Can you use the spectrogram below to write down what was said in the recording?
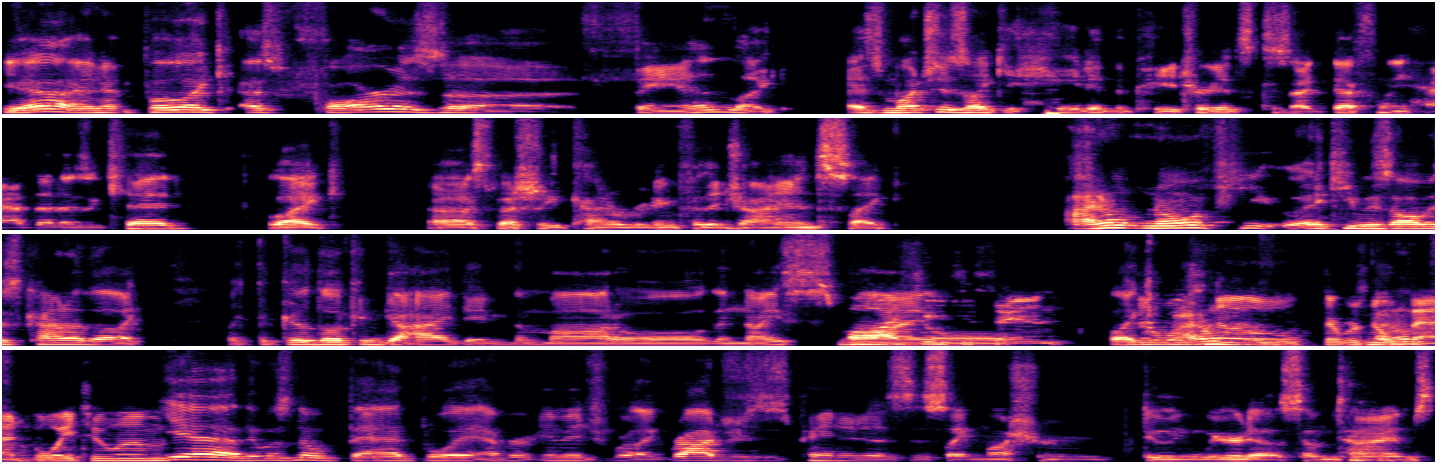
Yeah, and but like as far as a fan, like as much as like you hated the Patriots because I definitely had that as a kid like uh, especially kind of rooting for the Giants. Like, I don't know if he like he was always kind of the like like the good looking guy dating the model, the nice smile. Oh, like there was no there was no bad boy to him. Yeah, there was no bad boy ever image where like Rodgers is painted as this like mushroom doing weirdo sometimes.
